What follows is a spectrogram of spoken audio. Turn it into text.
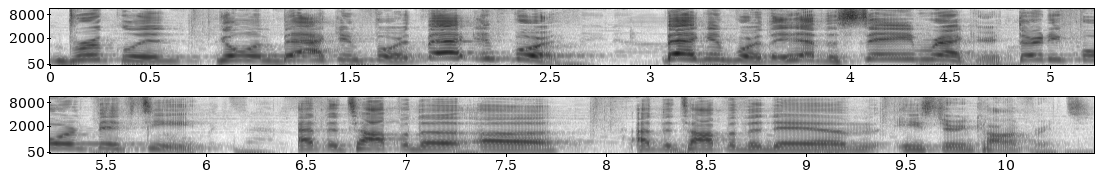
Brooklyn going back and forth, back and forth, back and forth. They have the same record, 34 and 15, at the top of the uh, at the top of the damn Eastern Conference.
